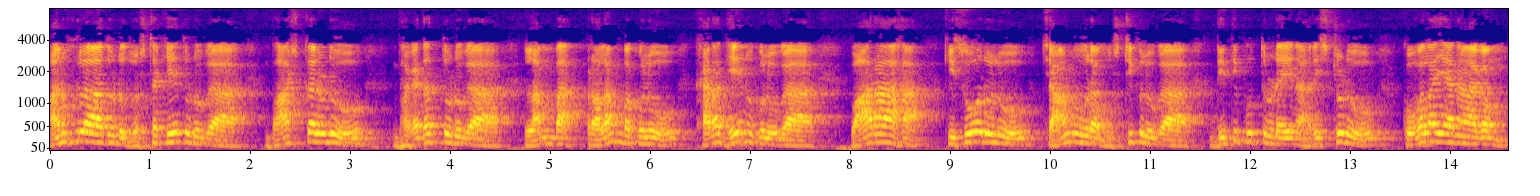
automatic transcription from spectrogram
అనుహ్లాదుడు దృష్టకేతుడుగా భాష్కరుడు భగదత్తుడుగా లంబ ప్రలంబకులు ఖరధేనుకులుగా వారాహ కిశోరులు చాణూర ముష్టికులుగా దితిపుత్రుడైన అరిష్టుడు కువలయనాగం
